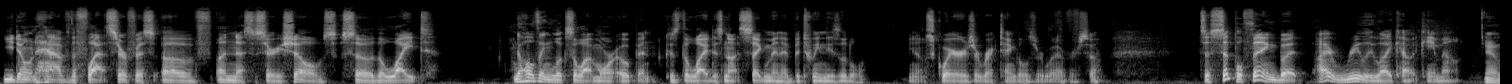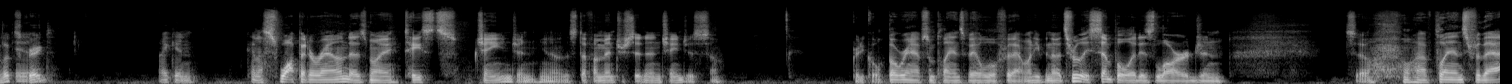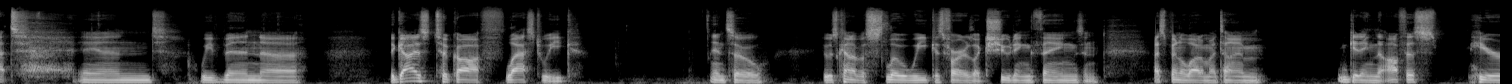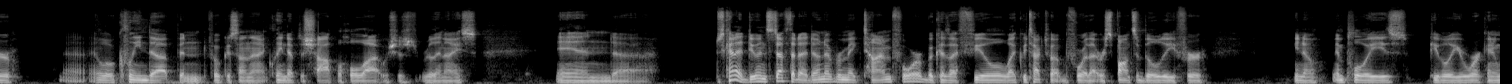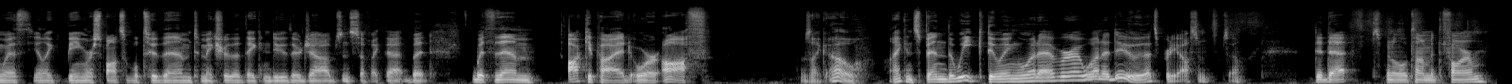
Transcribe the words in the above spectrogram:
you don't have the flat surface of unnecessary shelves. So the light, the whole thing looks a lot more open because the light is not segmented between these little, you know, squares or rectangles or whatever. So it's a simple thing, but I really like how it came out. Yeah, it looks And great. I can kind of swap it around as my tastes change and you know the stuff I'm interested in changes. So pretty cool. But we're gonna have some plans available for that one, even though it's really simple. It is large, and so we'll have plans for that. And we've been uh, the guys took off last week, and so it was kind of a slow week as far as like shooting things. And I spent a lot of my time getting the office here uh, a little cleaned up and focused on that. Cleaned up the shop a whole lot, which is really nice. And uh, just kind of doing stuff that I don't ever make time for because I feel like we talked about before that responsibility for, you know, employees, people you're working with, you know, like being responsible to them to make sure that they can do their jobs and stuff like that. But with them occupied or off, I was like, oh, I can spend the week doing whatever I want to do. That's pretty awesome. So did that. Spent a little time at the farm.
